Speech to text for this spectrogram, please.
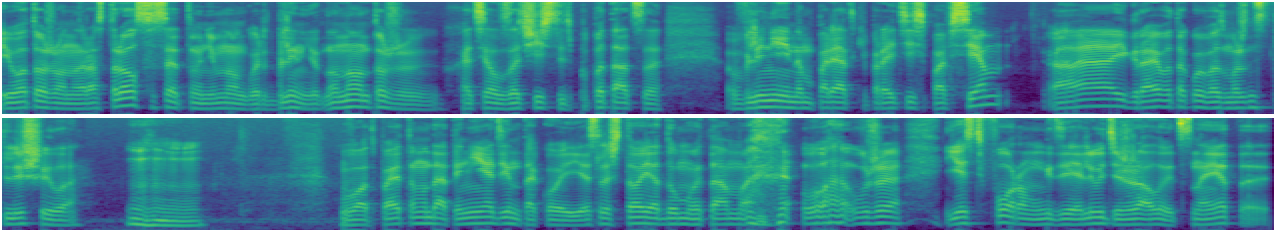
И вот тоже он расстроился с этого немного, говорит, блин, ну, ну он тоже хотел зачистить, попытаться в линейном порядке пройтись по всем, а игра его такой возможности лишила. Угу. Вот, поэтому да, ты не один такой. Если что, я думаю, там уже есть форум, где люди жалуются на это.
